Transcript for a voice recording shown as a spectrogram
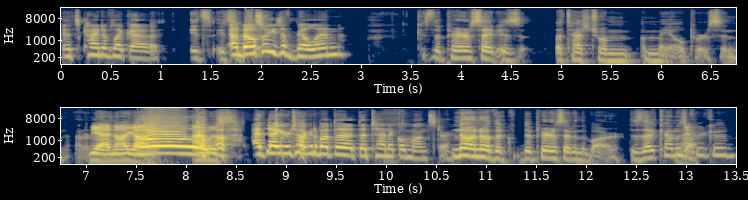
It's kind of like a, It's it's and also he's a villain. because the parasite is attached to a, a male person. I don't Yeah, know. no, I got Oh, it. I was I thought you were talking about the the tentacle monster. No, no, the the parasite in the bar. Does that count as No. queer code?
